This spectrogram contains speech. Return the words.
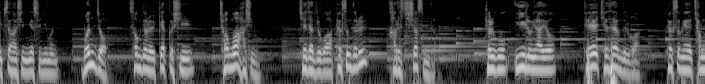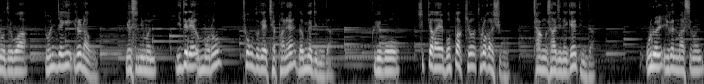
입성하신 예수님은 먼저 성전을 깨끗이 정화하신 후 제자들과 백성들을 가르치셨습니다. 결국 이 일로 인하여 대제사장들과 백성의 장로들과 논쟁이 일어나고 예수님은 이들의 음모로 총독의 재판에 넘겨집니다. 그리고 십자가에 못 박혀 돌아가시고 장사진에게 됩니다. 오늘 읽은 말씀은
